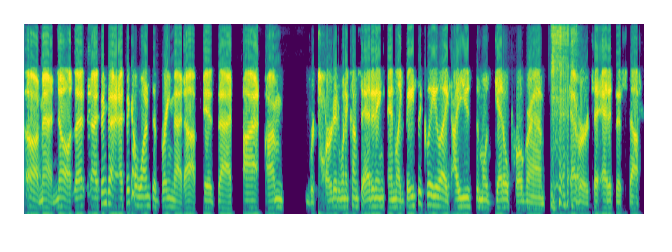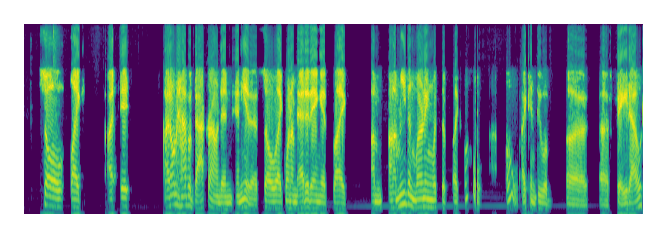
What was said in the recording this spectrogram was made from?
Oh man, no. That I think that I think I wanted to bring that up is that I I'm retarded when it comes to editing, and like basically like I use the most ghetto program ever to edit this stuff. So like I it I don't have a background in any of this. So like when I'm editing, it's like I'm I'm even learning with the like oh oh I can do a a, a fade out.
